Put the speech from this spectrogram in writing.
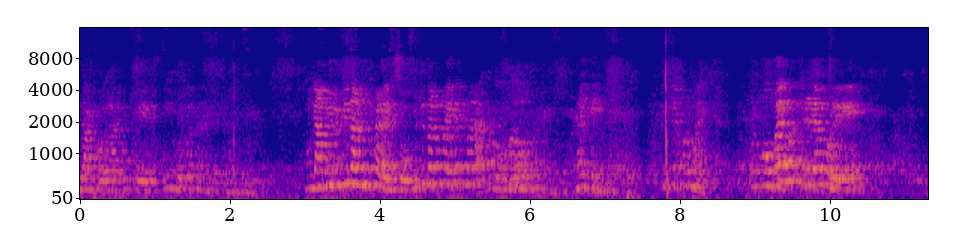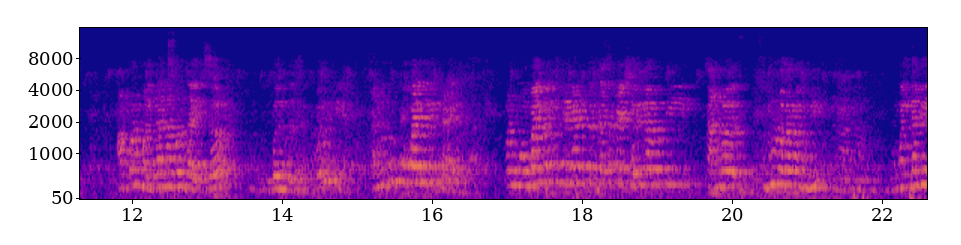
खेळून दाखवला तिथे. ती माध्यमातून. म्हणजे आम्ही विटी दांडू खेळायचो. विटी दांडू माहिती आहे तुम्हाला माहिती आहे क्रिकेट पण माहिती आहे. पण मोबाईलवर खेळल्यामुळे आपण मैदानावर जायचं बंद झालं बरोबर की नाही आणि मग तू मोबाईलमध्ये खेळायला लागला. पण मोबाईलमध्ये खेळल्यानंतर त्याचं काय शरीरावरती चांगलं सुदृढ होता का तुम्ही मैदानी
